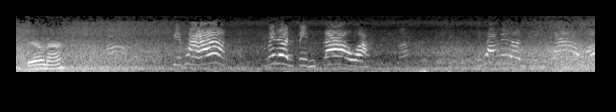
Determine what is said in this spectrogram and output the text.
ษแก้วนะ พี่พาไม่เดินตีนเป้าอะพี่พาไม่เดินตีนเป้าเหรอ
